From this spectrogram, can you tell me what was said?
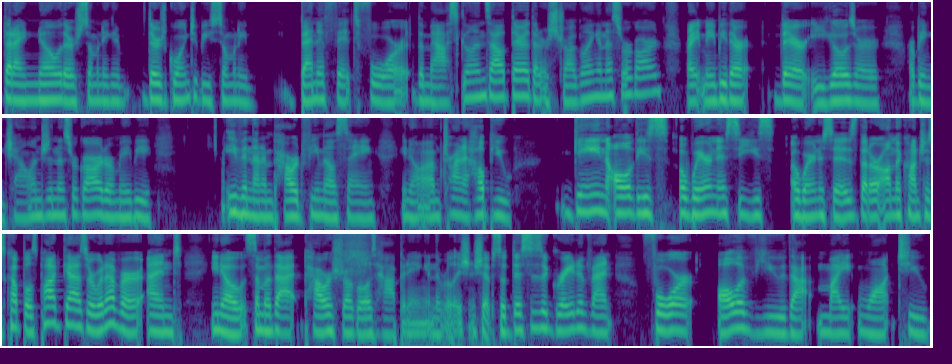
that I know there's so many there's going to be so many benefits for the masculines out there that are struggling in this regard, right? Maybe their their egos are are being challenged in this regard or maybe even that empowered female saying, you know, I'm trying to help you gain all of these awarenesses awarenesses that are on the conscious couples podcast or whatever. And you know some of that power struggle is happening in the relationship. So this is a great event for all of you that might want to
